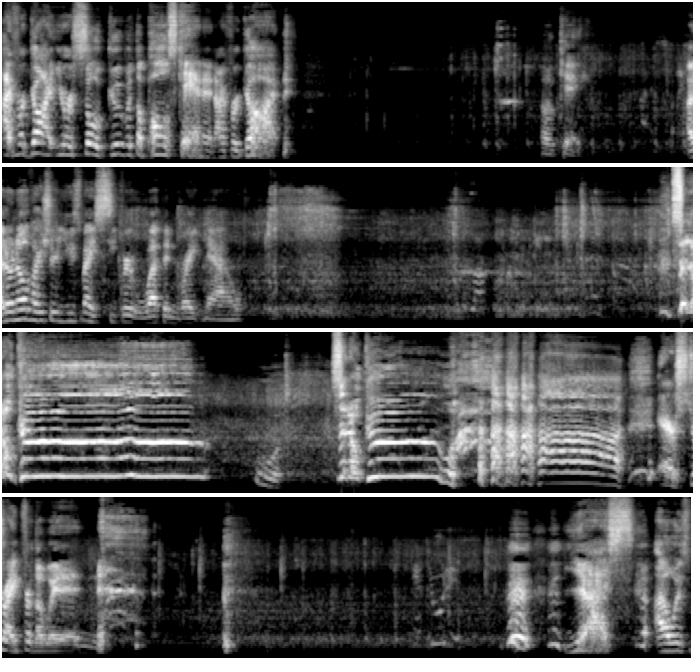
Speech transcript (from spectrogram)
I forgot you were so good with the pulse cannon. I forgot. Okay. I don't know if I should use my secret weapon right now. Sudoku! Sudoku! Airstrike for the win! Can't do this. Yes! I was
